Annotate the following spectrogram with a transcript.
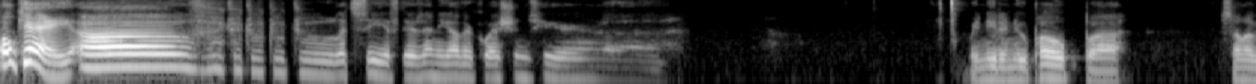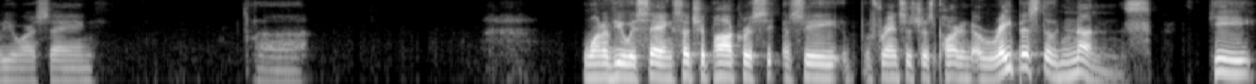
Okay, uh, let's see if there's any other questions here. Uh, we need a new pope. Uh, some of you are saying. Uh, one of you is saying such hypocrisy. Francis just pardoned a rapist of nuns. He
